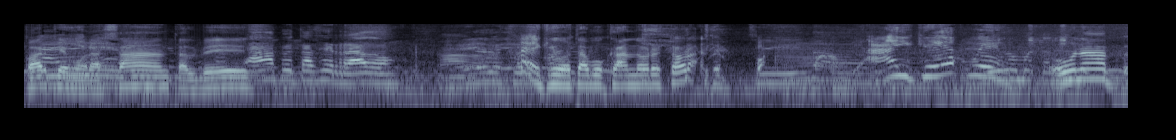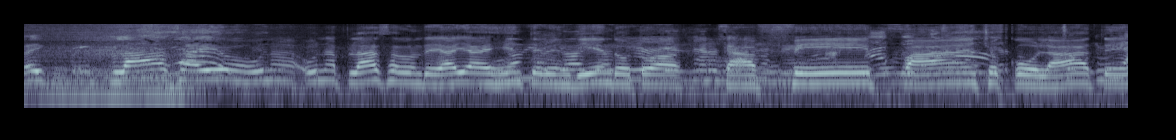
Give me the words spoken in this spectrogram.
Parque. Morazán, tal vez. Ah, pero está cerrado. Es que vos estás buscando restaurante. Ay, ¿qué, pues? Una eh, plaza, hijo, una, una plaza donde haya gente vendiendo toda café, pan, chocolate.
